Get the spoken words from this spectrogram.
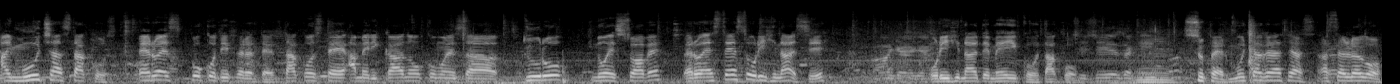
Hay muchas tacos, pero es poco diferente. Tacos de americano como es ah, duro, no es suave, pero este es original, sí. Ah, ya, ya. Original de México, taco. Sí, sí, es aquí. 음, super. Muchas gracias. Hasta luego.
